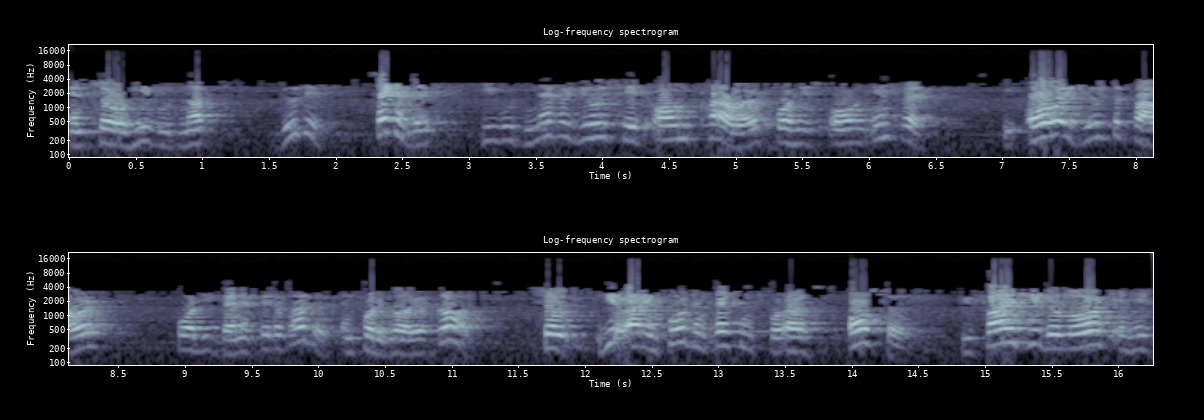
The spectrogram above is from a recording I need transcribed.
And so he would not do this. Secondly, he would never use his own power for his own interest. He always used the power for the benefit of others and for the glory of God. So here are important lessons for us also. We find here the Lord in his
